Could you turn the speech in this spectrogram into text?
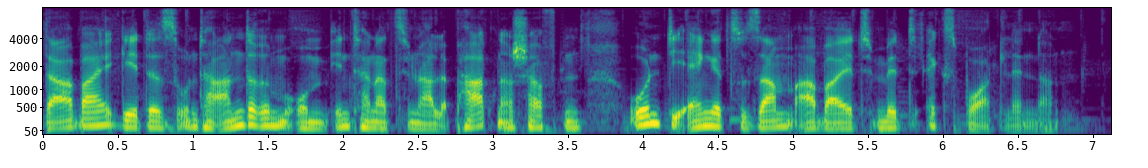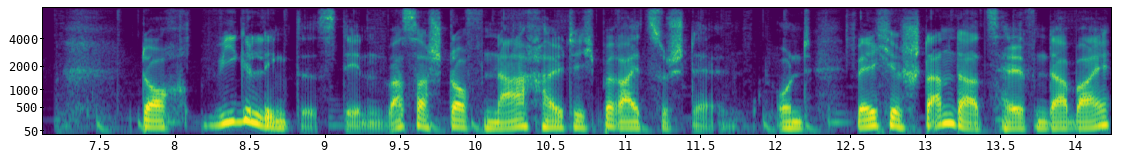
Dabei geht es unter anderem um internationale Partnerschaften und die enge Zusammenarbeit mit Exportländern. Doch wie gelingt es, den Wasserstoff nachhaltig bereitzustellen? Und welche Standards helfen dabei,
